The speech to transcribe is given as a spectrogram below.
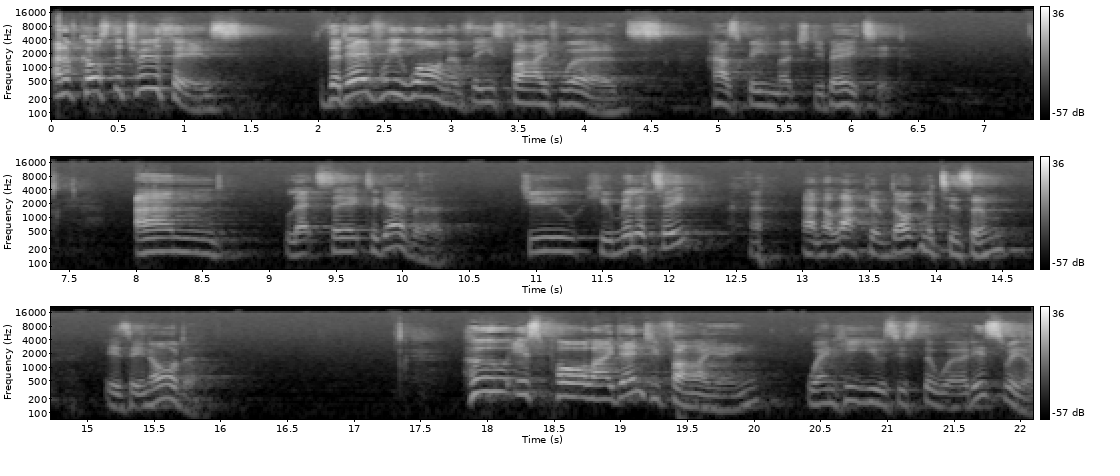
And of course, the truth is that every one of these five words has been much debated. And let's say it together due humility and a lack of dogmatism is in order. Who is Paul identifying when he uses the word Israel?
